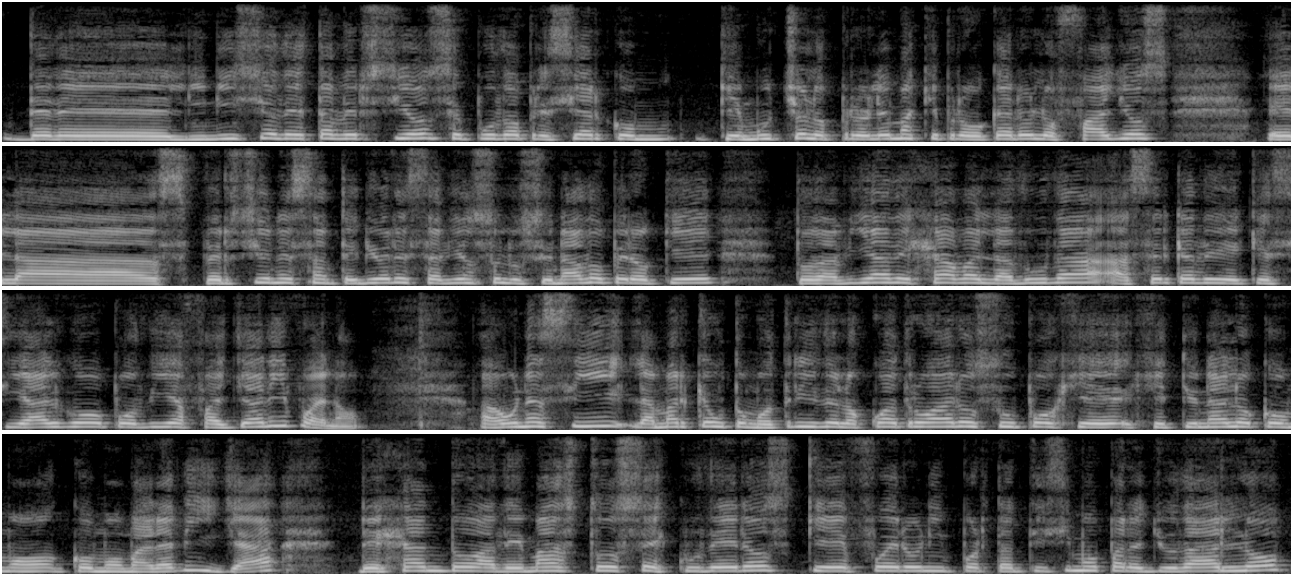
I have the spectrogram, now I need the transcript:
desde el inicio de esta versión se pudo apreciar que muchos de los problemas que provocaron los fallos en las versiones anteriores se habían solucionado, pero que todavía dejaban la duda acerca de que si algo podía fallar y bueno. Aún así, la marca automotriz de los cuatro aros supo gestionarlo como, como maravilla, dejando además dos escuderos que fueron importantísimos para ayudarlo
